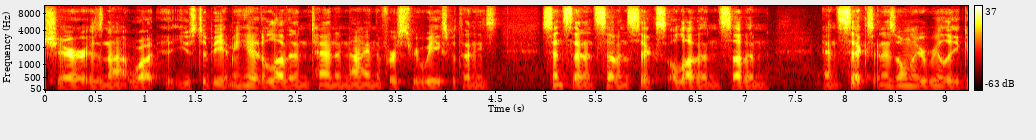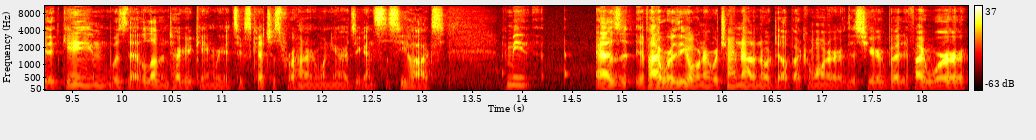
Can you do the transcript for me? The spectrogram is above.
share is not what it used to be. I mean, he had 11, 10, and 9 the first three weeks, but then he's since then it's 7, 6, 11, 7, and 6. And his only really good game was that 11 target game where he had six catches for 101 yards against the Seahawks. I mean, as if I were the owner, which I'm not an Odell Beckham owner this year, but if I were,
